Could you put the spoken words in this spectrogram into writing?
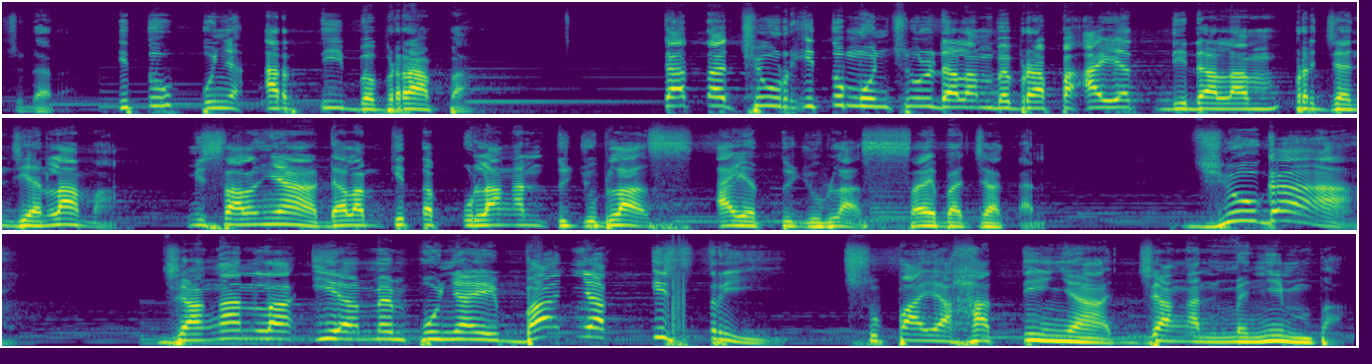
saudara. Itu punya arti beberapa. Kata cur itu muncul dalam beberapa ayat di dalam perjanjian lama. Misalnya dalam kitab ulangan 17 ayat 17 saya bacakan. Juga Janganlah ia mempunyai banyak istri supaya hatinya jangan menyimpang.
